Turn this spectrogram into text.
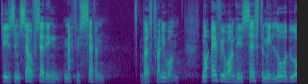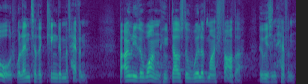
Jesus himself said in Matthew 7, verse 21 Not everyone who says to me, Lord, Lord, will enter the kingdom of heaven but only the one who does the will of my Father who is in heaven.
